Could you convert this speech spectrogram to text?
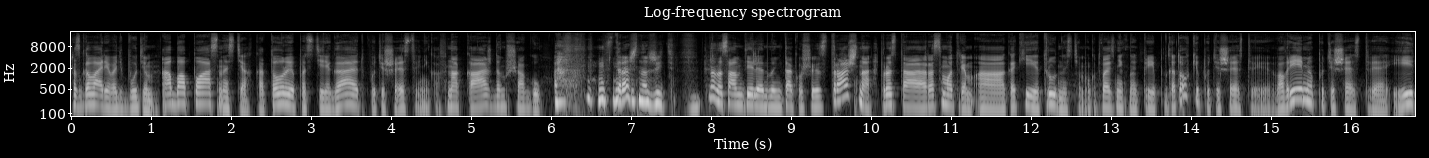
разговаривать будем об опасностях, которые подстерегают путешественников на каждом шагу. Страшно жить. Ну, на самом деле, ну, не так уж и страшно. Просто рассмотрим, а, какие трудности могут возникнуть при подготовке путешествий, во время путешествия и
